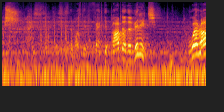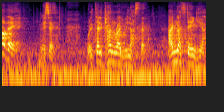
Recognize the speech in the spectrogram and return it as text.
This is the most infected part of the village. Where are they? Listen, we'll tell Conrad we lost them. I'm not staying here.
